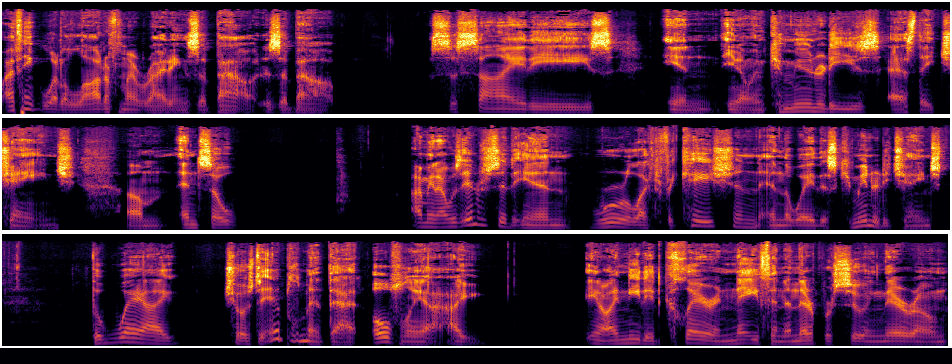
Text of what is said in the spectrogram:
I think what a lot of my writing is about is about societies in you know in communities as they change, um, and so I mean, I was interested in rural electrification and the way this community changed. The way I chose to implement that, ultimately, I, you know, I needed Claire and Nathan, and they're pursuing their own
